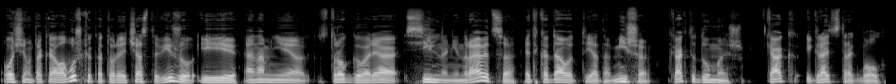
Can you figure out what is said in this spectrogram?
очень вот такая ловушка, которую я часто вижу, и она мне, строго говоря, сильно не нравится. Это когда вот я там, Миша, как ты думаешь, как играть в страйкбол?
